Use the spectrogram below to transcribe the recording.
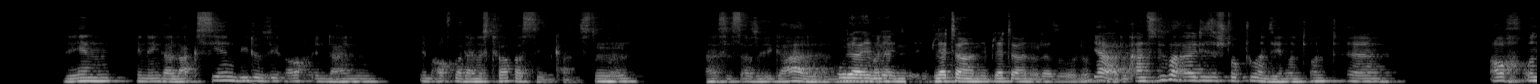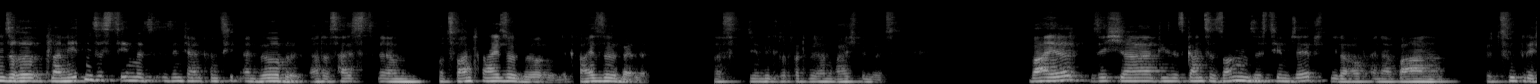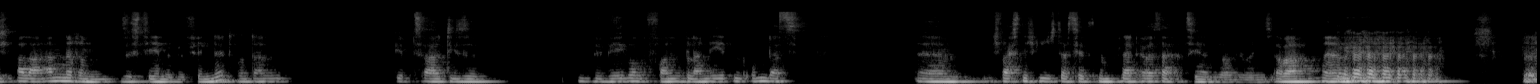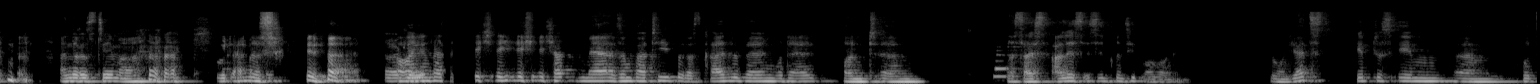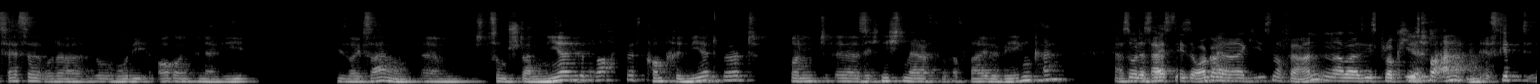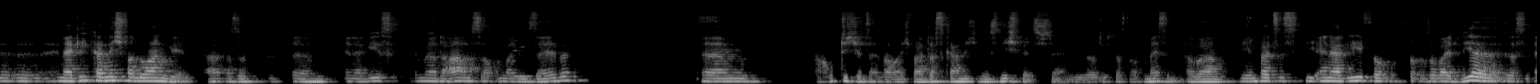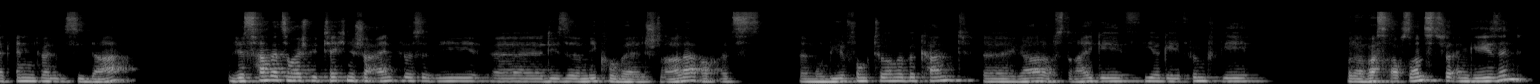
sehen in den Galaxien, wie du sie auch in deinen, im Aufbau deines Körpers sehen kannst. Mhm. Es ist also egal. Oder in, in, in, Blättern, in Blättern oder so. Ne? Ja, du kannst überall diese Strukturen sehen. Und, und äh, auch unsere Planetensysteme sind ja im Prinzip ein Wirbel. Ja? Das heißt, ähm, und zwar ein Kreiselwirbel, eine Kreiselwelle. Das, den Begriff hat Wilhelm Reich benutzt. Weil sich ja dieses ganze Sonnensystem selbst wieder auf einer Bahn bezüglich aller anderen Systeme befindet. Und dann gibt es halt diese Bewegung von Planeten um das ähm, ich weiß nicht, wie ich das jetzt einem Flat Earther erzählen soll übrigens, aber ähm, anderes Thema. Gut, anderes Thema. Okay. Aber jedenfalls, ich, ich, ich, ich habe mehr Sympathie für das Kreiselwellenmodell und ähm, das heißt, alles ist im Prinzip Orgon. So, und jetzt gibt es eben ähm, Prozesse oder so, wo die Orgonenergie, wie soll ich sagen, ähm, zum Stagnieren gebracht wird, komprimiert wird und äh, sich nicht mehr frei bewegen kann. Achso, das heißt, diese Organenergie ist noch vorhanden, aber sie ist blockiert. Sie ist vorhanden. Es gibt, äh, Energie kann nicht verloren gehen. Ja? Also ähm, Energie ist immer da und ist auch immer dieselbe. Ähm, behaupte ich jetzt einfach mal, ich werde das gar nicht übrigens nicht feststellen, wie sollte ich das auch messen. Aber jedenfalls ist die Energie, für, für, soweit wir das erkennen können, ist sie da. Jetzt haben wir zum Beispiel technische Einflüsse wie äh, diese Mikrowellenstrahler, auch als äh, Mobilfunktürme bekannt, äh, egal ob es 3G, 4G, 5G oder was auch sonst für ein G sind.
